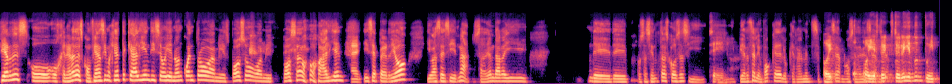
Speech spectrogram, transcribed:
pierdes o, o, genera desconfianza. Imagínate que alguien dice, oye, no encuentro a mi esposo o a mi esposa o a alguien y se perdió y vas a decir, nada, pues ha de andar ahí de, de pues, haciendo otras cosas y, pierdes el enfoque de lo que realmente se puede hacer, ¿no? oye, estoy, estoy leyendo un tweet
